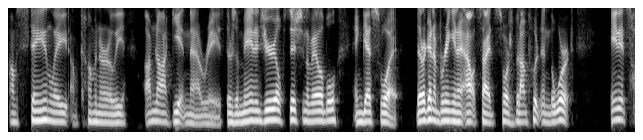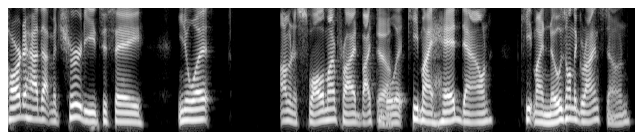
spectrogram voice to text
I'm staying late. I'm coming early. I'm not getting that raise. There's a managerial position available. And guess what? They're going to bring in an outside source, but I'm putting in the work. And it's hard to have that maturity to say, you know what? I'm going to swallow my pride, bite the Yeah. bullet, keep my head down, keep my nose on the grindstone,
